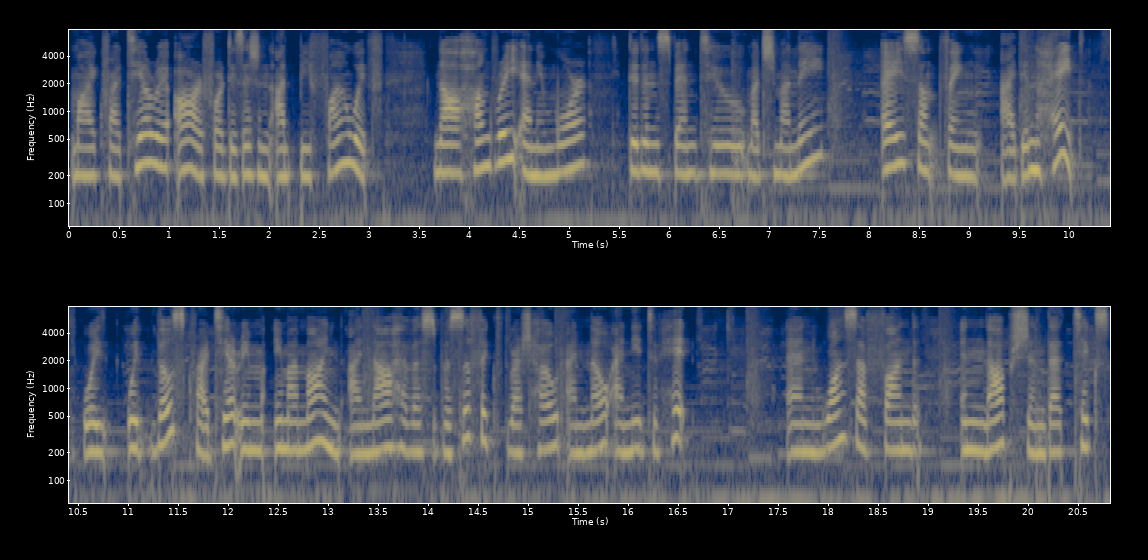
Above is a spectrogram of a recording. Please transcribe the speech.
my criteria are for a decision I'd be fine with. Not hungry anymore, didn't spend too much money, ate something I didn't hate. With with those criteria in, in my mind, I now have a specific threshold I know I need to hit. And once I've found an option that ticks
